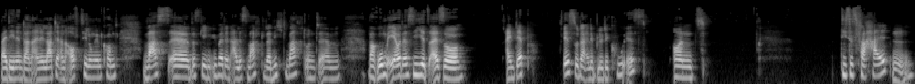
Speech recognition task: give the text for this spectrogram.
bei denen dann eine Latte an Aufzählungen kommt, was äh, das Gegenüber denn alles macht oder nicht macht und ähm, warum er oder sie jetzt also ein Depp ist oder eine blöde Kuh ist. Und dieses Verhalten,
